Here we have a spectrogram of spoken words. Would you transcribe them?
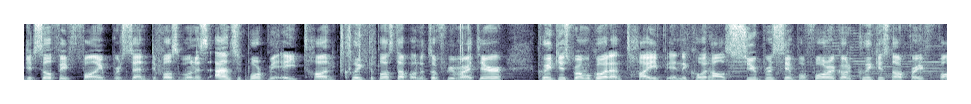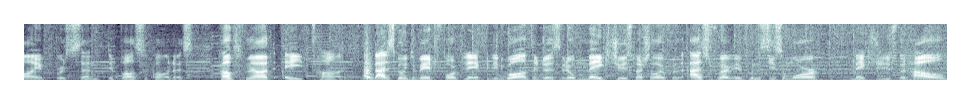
get yourself a 5% deposit bonus and support me a ton, click the plus tab on the top screen right here. Click use promo code and type in the code HAL. Super simple for a code. Click use now for a 5% deposit bonus. Helps me out a ton. And that is going to be it for today. If you did go on to enjoy this video, make sure you smash the like button and subscribe if you want to see some more. Make sure you use code HAL. And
